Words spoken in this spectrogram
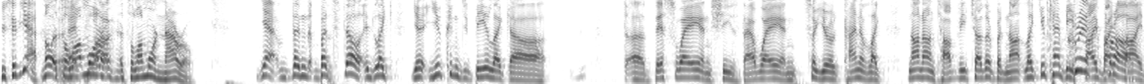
You said, yeah. No, it's a lot It's more. long. It's a lot more narrow. Yeah, then but still, it, like you you can be like uh, uh this way and she's that way, and so you're kind of like not on top of each other, but not like you can't be side by side.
